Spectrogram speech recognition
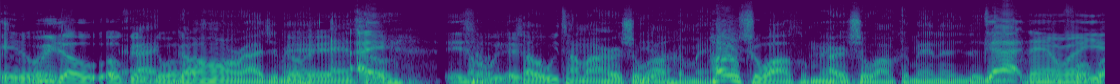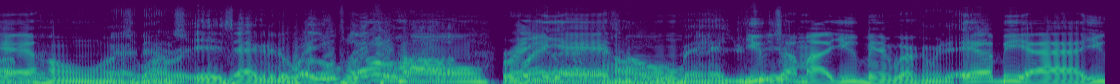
hey, anyway. We know. Okay, right, go go home, Roger, man. Go ahead. And so, hey, So we, so we talking about Herschel yeah. Walker, man. Herschel Walker, man. Herschel Walker, man. The, Goddamn, run your ass home, Herschel Goddamn, Walker. Exactly. The way you Go play football, home, run, run your ass home, man. You, You talking about you been working with the FBI? You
